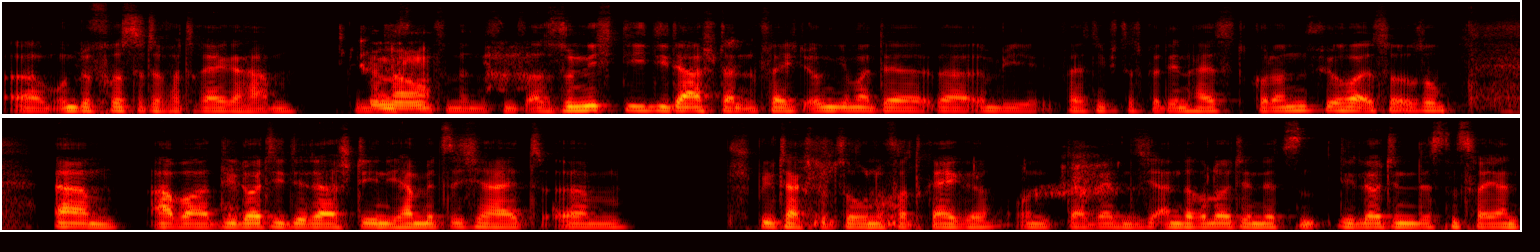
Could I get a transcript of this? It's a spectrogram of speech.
äh, unbefristete Verträge haben. Die genau. Zumindest. Also so nicht die, die da standen. Vielleicht irgendjemand, der da irgendwie, ich weiß nicht, wie das bei denen heißt, Kolonnenführer ist oder so. Ähm, aber die Leute, die da stehen, die haben mit Sicherheit ähm, spieltagsbezogene Verträge und da werden sich andere Leute in den letzten, die Leute in den letzten zwei Jahren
